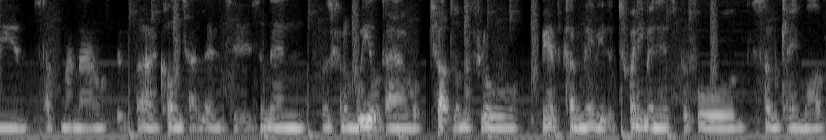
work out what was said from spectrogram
me and stuff in my mouth and uh, contact lenses. And then I was kind of wheeled out, chucked on the floor. We had kind of maybe the 20 minutes before the sun came up.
